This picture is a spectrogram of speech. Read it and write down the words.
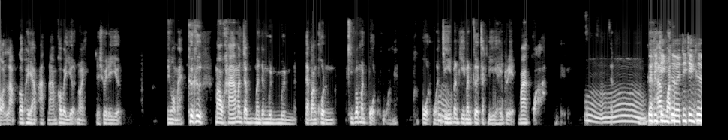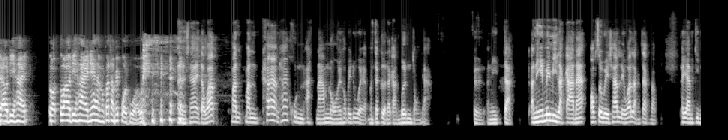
ก่อนหลับก็พยายามอัดน้ำเข้าไปเยอะหน่อย จะช่วยได้เยอะนึกออกไหมคือคือเมาค้างมันจะมันจะมึนๆแต่บางคนคิดว่ามันปวดหัวไงปวดหัวจี๊ดบางทีมันเกิดจากดีไฮเดรตมากกว่าอืมคือจริงๆคือจริง ๆ คืออัลดีไฮ ตัวตัวอัลดีไฮเนี่ยมันก็ทำให้ปวดหัวเว้ยเออใช่ แต่ว่ามันมันถ้าถ้าคุณอัดน้ำน้อยเข้าไปด้วยอะมันจะเกิดอาการเบิ้ลสองอย่าง เออ อันนี้จากอันนี้ไม่มีหลักการนะ observation เลยว่าหลังจากแบบพยายามกิน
